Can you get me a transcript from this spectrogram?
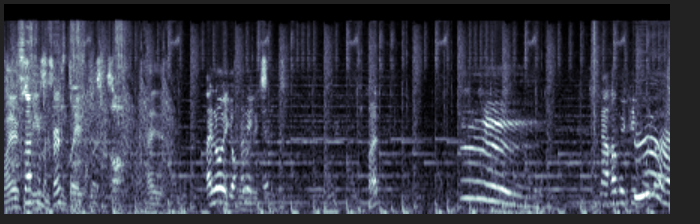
Why are Suck in the first place, contagious? I I know you're hunting. really sense. What? Hmm. Now how many people? We got?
